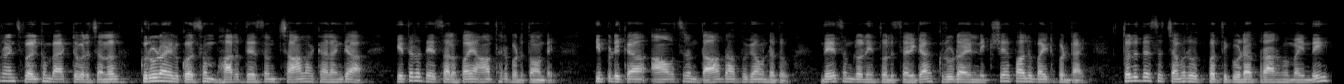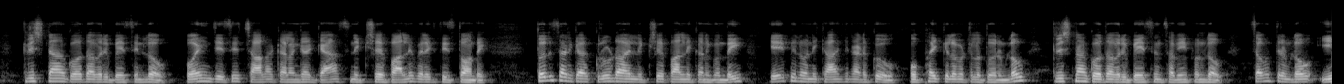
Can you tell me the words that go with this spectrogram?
friends welcome back to our channel crude oil కోసం భారతదేశం చాలా కాలంగా ఇతర దేశాలపై ఆధారపడుతోంది. ఇప్పటిక ఆ అవసరం దాదాపుగా ఉండదు. దేశంలోని తొలిసారిగా క్రూడ్ ఆయిల్ నిక్షేపాలు బయటపడ్డాయి. తొలి దశ చమురు ఉత్పత్తి కూడా ప్రారంభమైంది. కృష్ణా గోదావరి బేసిన్లో ఓఎన్జీసీ చాలా కాలంగా గ్యాస్ నిక్షేపాల్ని వెలికితీస్తోంది. తొలిసారిగా క్రూడ్ ఆయిల్ నిక్షేపాల్ని కనుగొంది ఏపీలోని కాకినాడకు ముప్పై కిలోమీటర్ల దూరంలో కృష్ణా గోదావరి బేసిన్ సమీపంలో సముద్రంలో ఈ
